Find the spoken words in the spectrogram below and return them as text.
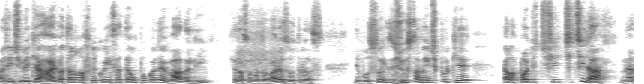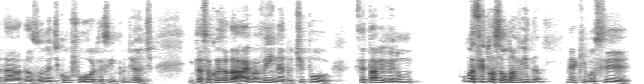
a gente vê que a raiva está numa frequência até um pouco elevada ali, relacionada a várias outras emoções, justamente porque ela pode te, te tirar né, da, da, zona de conforto, assim por diante. Então essa coisa da raiva vem, né, do tipo, você está vivendo um, uma situação na vida, né, que você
